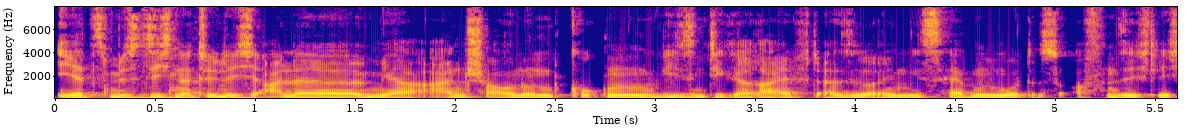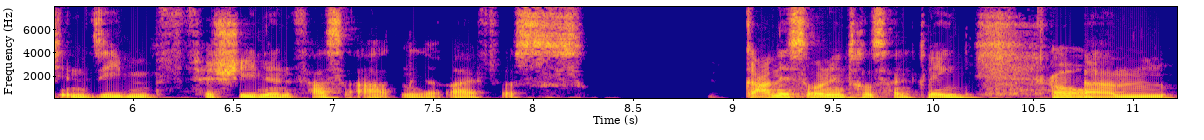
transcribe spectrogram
jetzt müsste ich natürlich alle mir anschauen und gucken, wie sind die gereift. Also irgendwie Sevenwood ist offensichtlich in sieben verschiedenen Fassarten gereift, was gar nicht so uninteressant klingt. Oh. Ähm,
